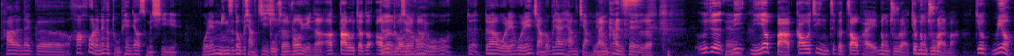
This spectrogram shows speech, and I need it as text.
他的那个他后来那个赌片叫什么系列，我连名字都不想记起。赌城风云呢？啊，大陆叫做澳门风云。赌城风云，我我对对啊，我连我连讲都不想想讲，难看死了。我就觉得你你要把高进这个招牌弄出来，就弄出来嘛，就没有，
